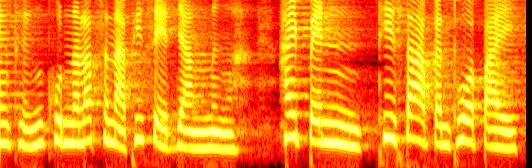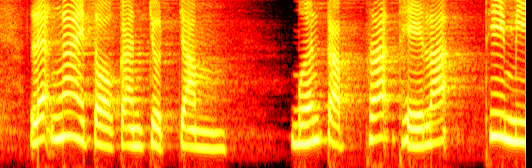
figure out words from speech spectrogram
งถึงคุณลักษณะพิเศษอย่างหนึ่ง ให้เป็นที่ทราบกันทั่วไป และง่ายต่อการจดจำเหมือนกับพระเถระที่มี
